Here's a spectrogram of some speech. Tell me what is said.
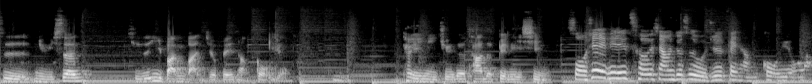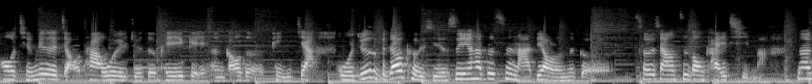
是女生，其实一般版就非常够用。配你觉得它的便利性？首先一定是车厢，就是我觉得非常够用。然后前面的脚踏我也觉得可以给很高的评价。我觉得比较可惜的是，因为它这次拿掉了那个车厢自动开启嘛，那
